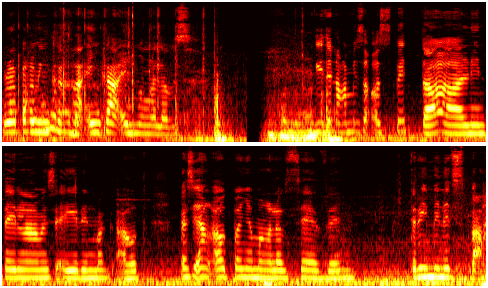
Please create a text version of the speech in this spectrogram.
Wala pa kaming kakain-kain mga loves. Dito na kami sa ospital. Nintay lang namin si Irene mag-out. Kasi ang out pa niya mga loves 7. 3 minutes pa.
